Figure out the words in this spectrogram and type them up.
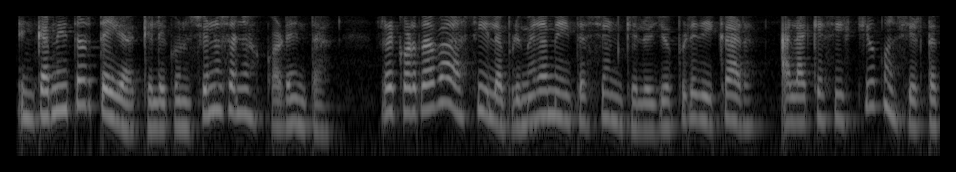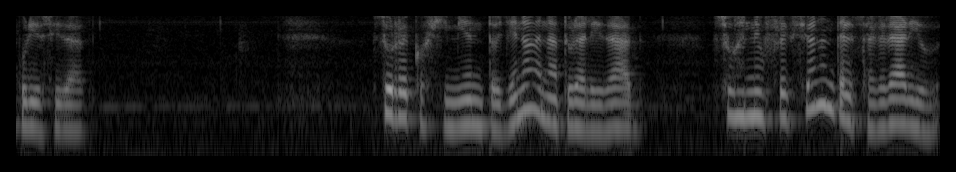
Encarnita Ortega, que le conoció en los años 40, recordaba así la primera meditación que lo oyó predicar, a la que asistió con cierta curiosidad. Su recogimiento lleno de naturalidad, su genuflexión ante el sagrario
